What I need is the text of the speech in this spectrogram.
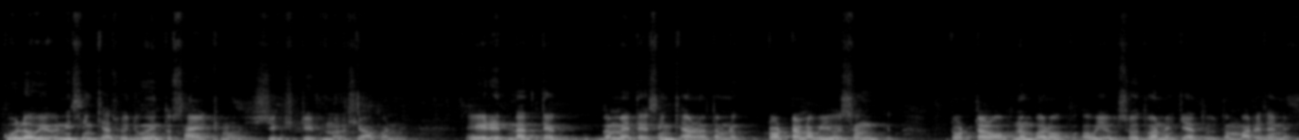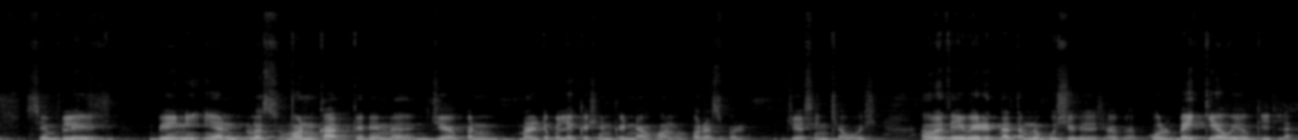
કુલ અવયવની સંખ્યા સુધી હોય તો સાઠ મળશે સિક્સટી મળશે આપણને. એ રીતના તે ગમે તે સંખ્યાનો તમને ટોટલ અવયવ ટોટલ ઓફ નંબર ઓફ અવયવ શોધવાના ક્યાં તો તમારે છે ને સિમ્પલી બેની એન પ્લસ વન ઘાત કરીને જે પણ મલ્ટિપ્લિકેશન કરી નાખવાનું પરસ્પર જે સંખ્યા હોય છે. હવે તેવી રીતના તમને પૂછી શકે કે કુલ બેકી અવયવ કેટલા?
